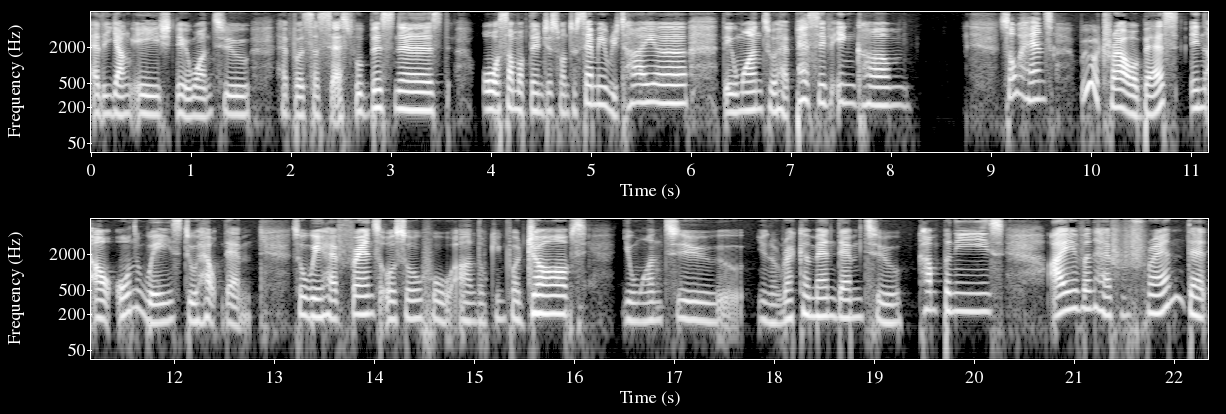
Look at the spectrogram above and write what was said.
at a young age. They want to have a successful business, or some of them just want to semi-retire. They want to have passive income. So hence, we will try our best in our own ways to help them. So we have friends also who are looking for jobs. You want to, you know, recommend them to companies. I even have a friend that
